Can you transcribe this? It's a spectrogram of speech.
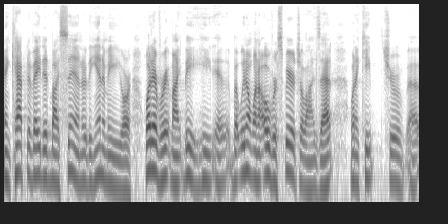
and captivated by sin or the enemy or whatever it might be. He, uh, but we don't want to over spiritualize that. Want to keep sure, uh,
